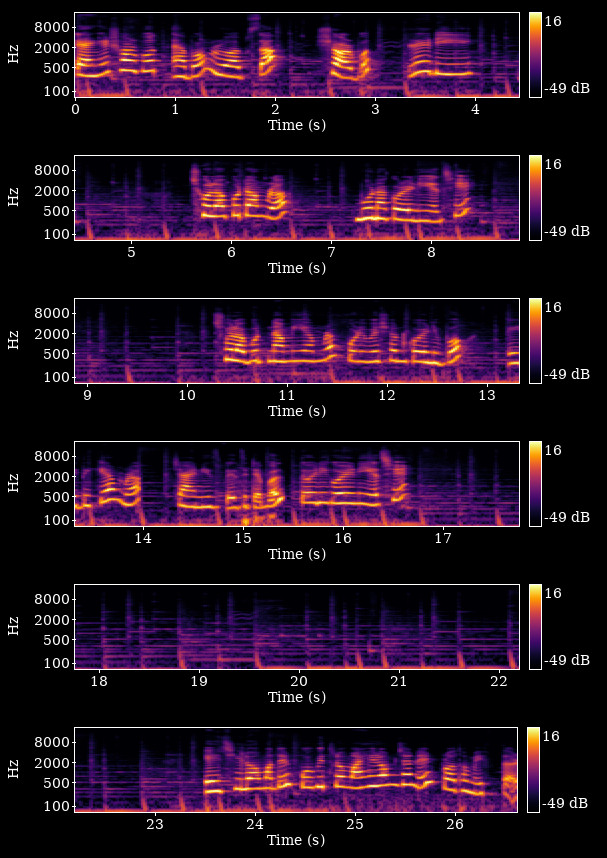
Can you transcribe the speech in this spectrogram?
ট্যাংয়ের শরবত এবং রুয়াবসা শরবত রেডি। ছোলা বুট আমরা ভুনা করে নিয়েছি। ছোলা বুট নামিয়ে আমরা পরিবেশন করে নিব। এইদিকে আমরা চাইনিজ ভেজিটেবল তৈরি করে নিয়েছি। এই ছিল আমাদের পবিত্র মাহি রমজানের প্রথম ইফতার।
